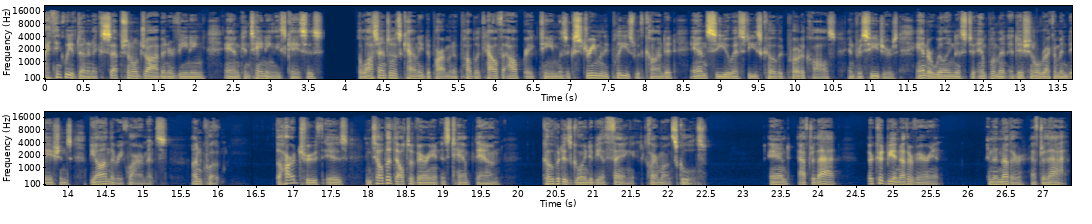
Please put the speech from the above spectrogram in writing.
I think we have done an exceptional job intervening and containing these cases, the Los Angeles County Department of Public Health outbreak team was extremely pleased with Condit and CUSD's COVID protocols and procedures and our willingness to implement additional recommendations beyond the requirements. Unquote. The hard truth is, until the Delta variant is tamped down, COVID is going to be a thing at Claremont schools. And after that, there could be another variant, and another after that.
